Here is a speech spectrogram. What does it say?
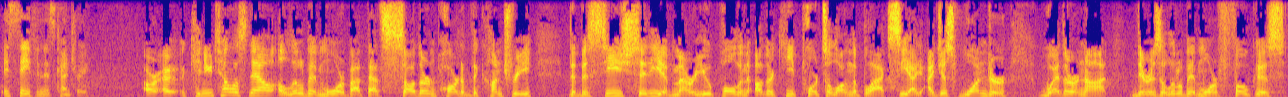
is safe in this country. Uh, can you tell us now a little bit more about that southern part of the country, the besieged city of Mariupol and other key ports along the Black Sea? I, I, just wonder whether or not there is a little bit more focus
